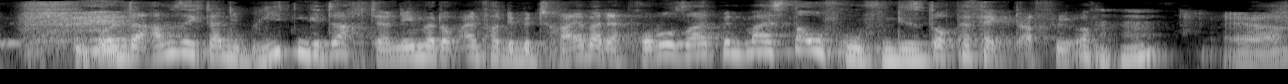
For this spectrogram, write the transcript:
Und da haben sich dann die Briten gedacht, ja, nehmen wir doch einfach die Betreiber der Pornoseiten mit den meisten Aufrufen, die sind doch perfekt dafür. Mhm. Ja.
